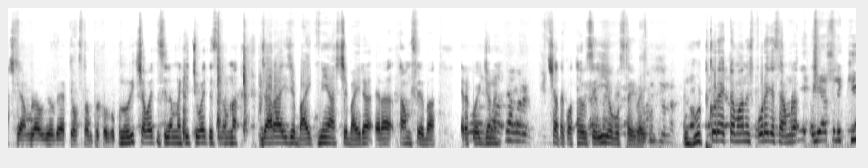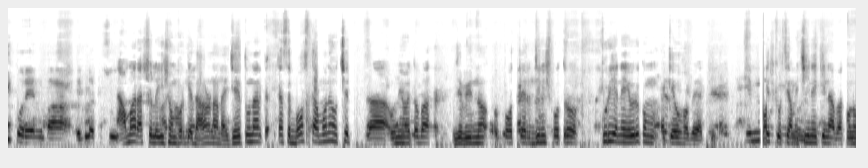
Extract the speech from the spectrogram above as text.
আসলে আমরা ওইভাবে আর কি হস্তান্তর করব। কোনো রিক্সা পাইতেছিলাম না, কিচ্ছু পাইতেছিলাম না। যারা এই যে বাইক নিয়ে আসছে বাইরা এরা থামছে বা এরা কয়েকজনের সাথে কথা হয়েছে এই অবস্থায় ভাই। হুট করে একটা মানুষ পড়ে গেছে আমরা আসলে কি করেন বা এগুলা কিছু আমার আসলে এই সম্পর্কে ধারণা নাই। যেহেতু ওনার কাছে বস্তা মনে হচ্ছে উনি হয়তো বা যে বিভিন্ন পত্রের জিনিসপত্র কুড়িয়ে নেয় ওরকম কেউ হবে আর কি। জিজ্ঞেস করছি আমি চিনে কিনা বা কোনো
